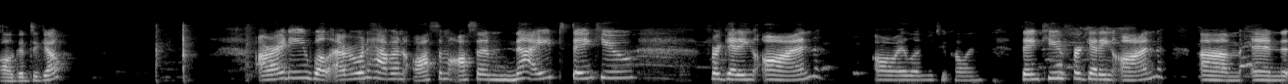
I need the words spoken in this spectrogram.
All good to go? Alrighty, well, everyone have an awesome, awesome night. Thank you for getting on. Oh, I love you too, Colin. Thank you for getting on um, and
